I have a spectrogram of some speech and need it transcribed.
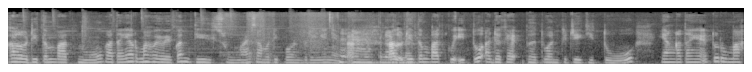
Kalau di tempatmu katanya rumah wewe kan di sungai sama di pohon beringin ya mm-hmm, kalau di tempatku itu ada kayak batuan gede gitu yang katanya itu rumah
